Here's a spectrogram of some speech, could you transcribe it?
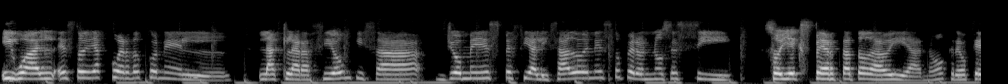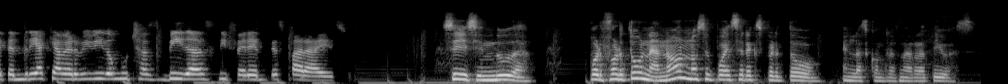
Igual estoy de acuerdo con el, la aclaración, quizá yo me he especializado en esto, pero no sé si soy experta todavía, ¿no? Creo que tendría que haber vivido muchas vidas diferentes para eso. Sí, sin duda. Por fortuna, ¿no? No se puede ser experto en las contrasnarrativas.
